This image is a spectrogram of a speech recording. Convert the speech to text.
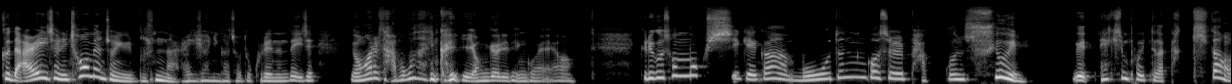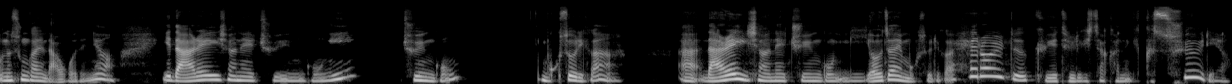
그 나레이션이 처음에는 저는 '무슨 나레이션인가.' 저도 그랬는데 이제 영화를 다 보고 나니까 이게 연결이 된 거예요. 그리고 손목시계가 모든 것을 바꾼 수요일 이게 핵심 포인트가 딱 키가 어느 순간에 나오거든요. 이 나레이션의 주인공이 주인공 목소리가 아 나레이션의 주인공 이 여자의 목소리가 해럴드 귀에 들리기 시작하는 게 그 수요일이에요.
